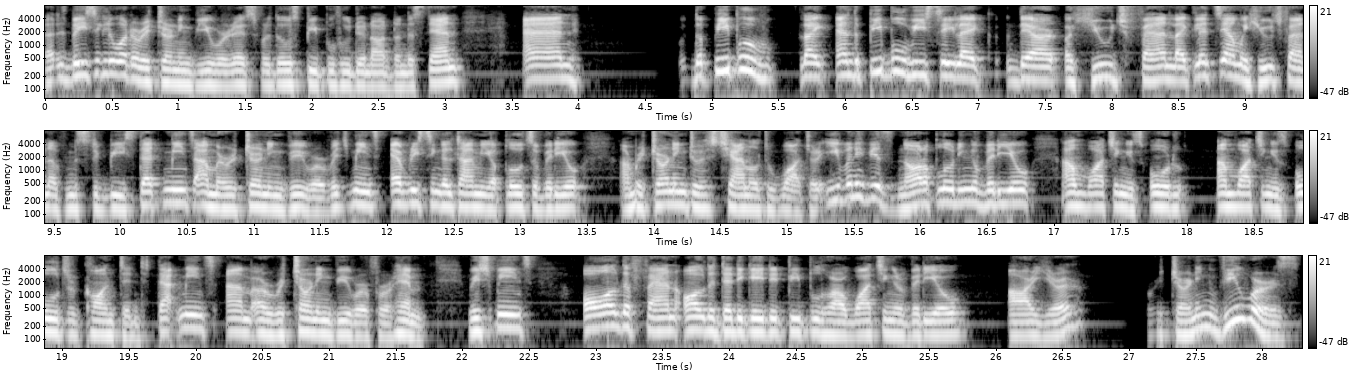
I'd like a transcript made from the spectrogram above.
That is basically what a returning viewer is for those people who do not understand. And the people like and the people we say like they are a huge fan like let's say i'm a huge fan of mr beast that means i'm a returning viewer which means every single time he uploads a video i'm returning to his channel to watch. Or even if he's not uploading a video i'm watching his old i'm watching his older content. That means i'm a returning viewer for him which means all the fan all the dedicated people who are watching a video are your returning viewers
